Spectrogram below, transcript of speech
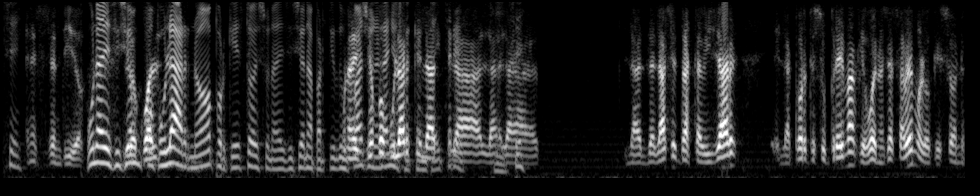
Sí. En ese sentido. Una decisión popular, ¿no? Porque esto es una decisión a partir de un fallo decisión popular que la, la, la, la, la hace trastabillar la Corte Suprema, que bueno, ya sabemos lo que son.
